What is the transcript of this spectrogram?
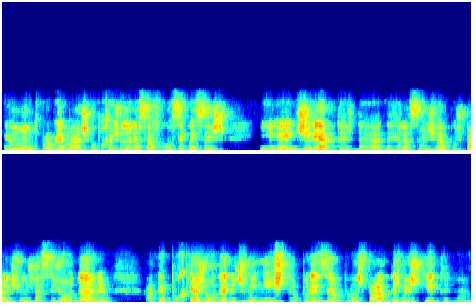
é muito problemático, porque a Jordânia sofre consequências é, diretas da, da, relação de Israel com os palestinos na Cisjordânia, até porque a Jordânia administra, por exemplo, as paradas das mesquitas. Né?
